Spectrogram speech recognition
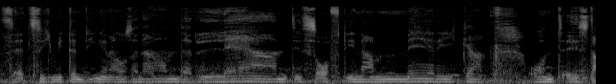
setzt sich mit den Dingen auseinander, lernt, ist oft in Amerika und ist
